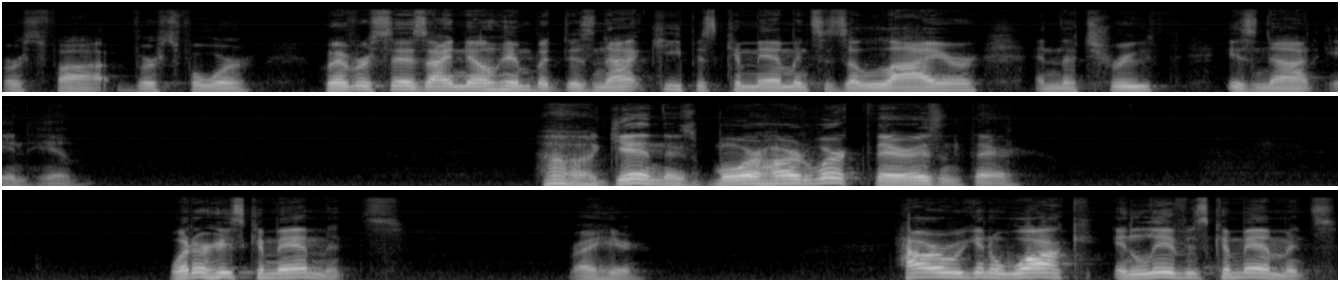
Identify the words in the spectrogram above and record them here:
Verse, five, verse 4 Whoever says, I know him, but does not keep his commandments is a liar, and the truth is not in him. Oh, again, there's more hard work there, isn't there? What are his commandments? Right here. How are we going to walk and live his commandments?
